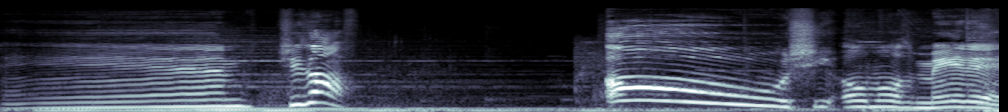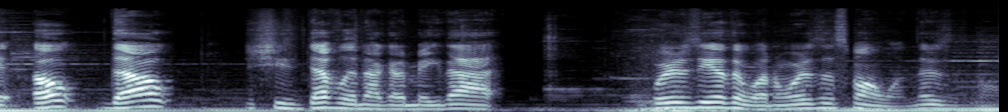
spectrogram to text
And she's off! Oh! She almost made it. Oh, no. She's definitely not going to make that. Where's the other one? Where's the small one? There's the small one.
